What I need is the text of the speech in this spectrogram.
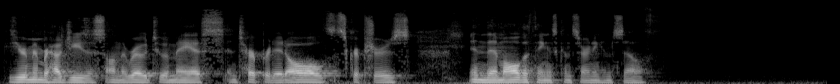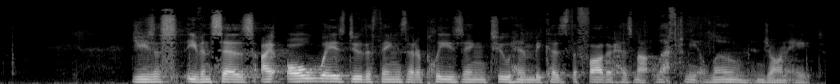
Because you remember how Jesus on the road to Emmaus interpreted all the scriptures, in them all the things concerning himself. Jesus even says, I always do the things that are pleasing to him because the Father has not left me alone in John 8.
